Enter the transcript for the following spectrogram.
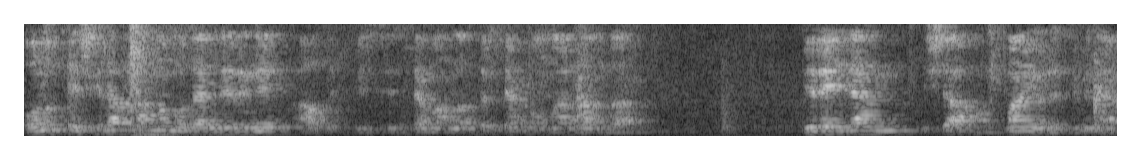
Onun teşkilatlanma modellerini aldık. Biz sistem anlatırken onlardan da bireyden işte apartman yönetimine,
